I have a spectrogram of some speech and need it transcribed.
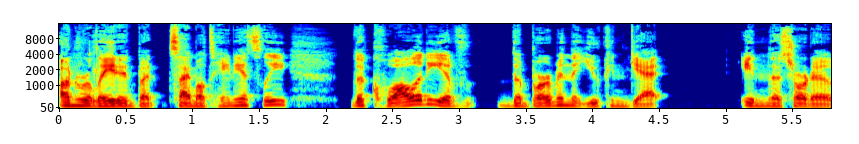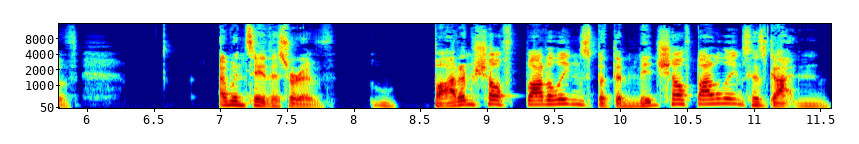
unrelated but simultaneously, the quality of the bourbon that you can get in the sort of I wouldn't say the sort of bottom shelf bottlings, but the mid shelf bottlings has gotten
